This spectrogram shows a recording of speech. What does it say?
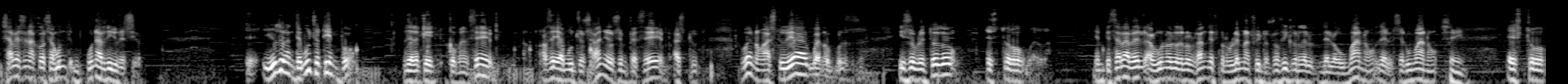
¿Sabes una cosa? Un- una digresión. Eh, Yo durante mucho tiempo, desde que comencé, hace ya muchos años, empecé a, estu- bueno, a estudiar, bueno, pues, y sobre todo esto, bueno, empezar a ver algunos de los grandes problemas filosóficos del- de lo humano, del ser humano, Sí. esto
